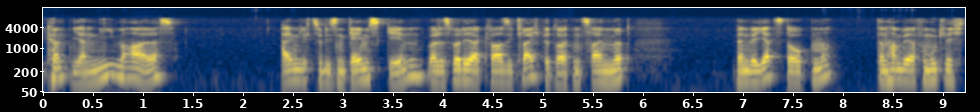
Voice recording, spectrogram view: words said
könnten ja niemals eigentlich zu diesen Games gehen, weil es würde ja quasi gleichbedeutend sein mit, wenn wir jetzt dopen, dann haben wir ja vermutlich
